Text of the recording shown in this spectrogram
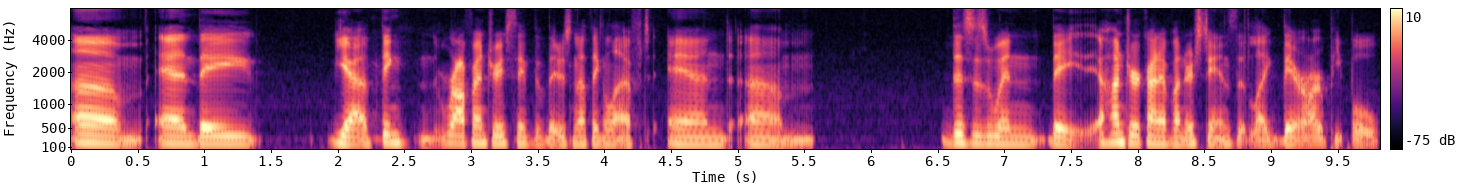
Um, and they, yeah, think Rafa and Trace think that there's nothing left. And um, this is when they Hunter kind of understands that like there are people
